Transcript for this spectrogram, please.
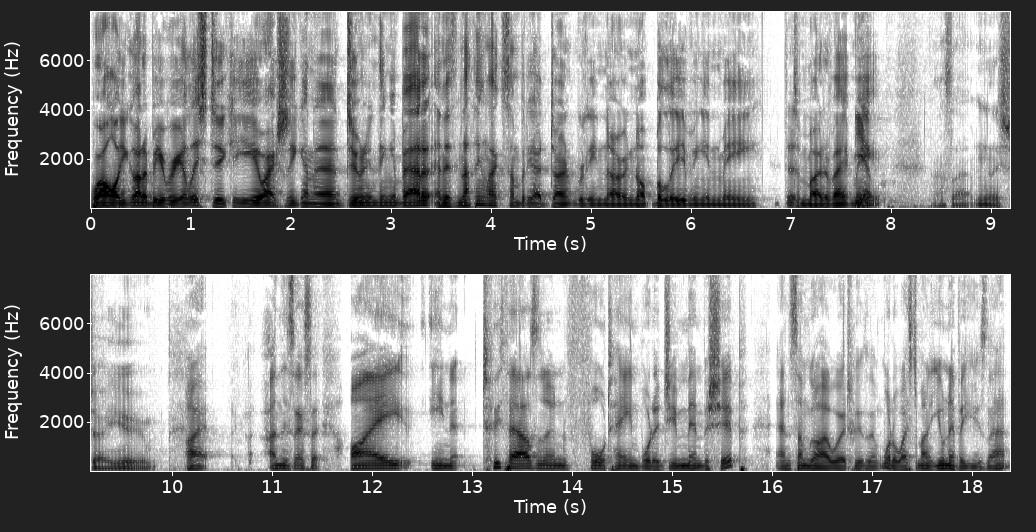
"Well, you got to be realistic. Are you actually going to do anything about it?" And there's nothing like somebody I don't really know not believing in me The- to motivate me. Yep. I was like, I'm going to show you. I and this actually, I in 2014 bought a gym membership, and some guy I worked with went, "What a waste of money! You'll never use that."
